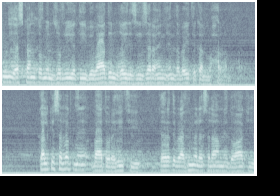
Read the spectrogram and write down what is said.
انی اسکنت من ذریتی بواد غیر ذی زرع عند بیتک المحرم۔ کل کے سبق میں بات ہو رہی تھی کہ حضرت ابراہیم علیہ السلام نے دعا کی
